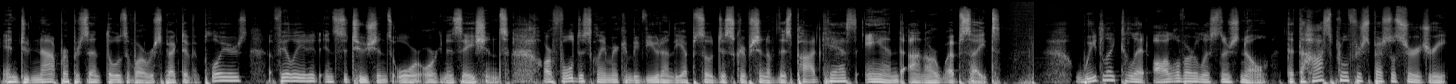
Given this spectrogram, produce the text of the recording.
and do not represent those of our respective employers, affiliated institutions, or organizations. Our full disclaimer can be viewed on the episode description of this podcast and on our website. We'd like to let all of our listeners know that the Hospital for Special Surgery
